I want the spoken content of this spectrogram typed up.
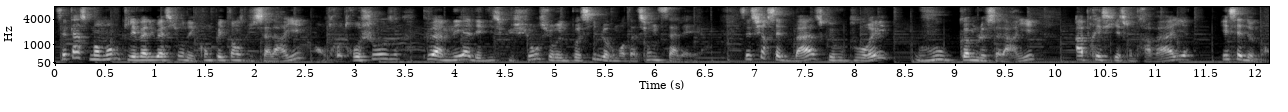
C'est à ce moment que l'évaluation des compétences du salarié, entre autres choses, peut amener à des discussions sur une possible augmentation de salaire. C'est sur cette base que vous pourrez, vous comme le salarié, apprécier son travail et ses demandes.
